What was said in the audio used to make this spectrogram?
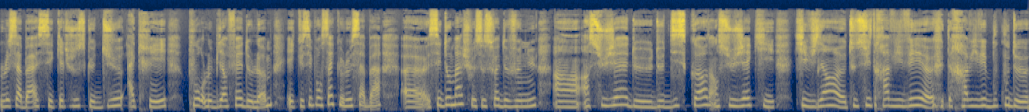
le sabbat, c'est quelque chose que Dieu a créé pour le bienfait de l'homme et que c'est pour ça que le sabbat, euh, c'est dommage que ce soit devenu un, un sujet de, de, discorde, un sujet qui qui vient euh, tout de suite raviver euh, raviver beaucoup de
